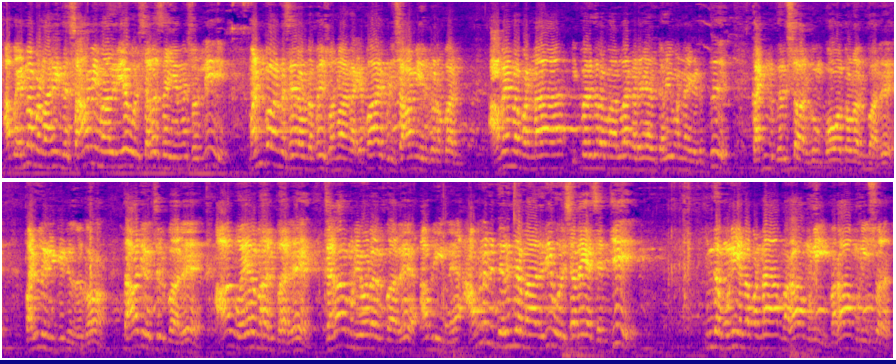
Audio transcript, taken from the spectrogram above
அப்ப என்ன பண்ணாங்க? இந்த சாமி மாதிரியே ஒரு சிலை செய்யணும்னு சொல்லி மண்பாண்ட செய்யறவங்க போய் சொன்னாங்க. எப்பா இப்படி சாமி இருக்கணும் பாரு. அவன் என்ன பண்ணா? இப்ப இருக்கிற மாதிரிலாம் கிடையாது. களிமண்ணை எடுத்து கண்ணு பெருசா இருக்கும் கோவத்தோட இருப்பாரு. பல்லு நிக்கிட்டு இருக்கும். தாடி வச்சிருப்பாரு. ஆள் உயரமா இருப்பாரு. ஜடாமுடியோட இருப்பாரு அப்படின்னு அவனுக்கு தெரிஞ்ச மாதிரி ஒரு சிலையை செஞ்சு இந்த முனி என்ன பண்ணா? மகாமுனி மகாமுனீஸ்வரர்.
